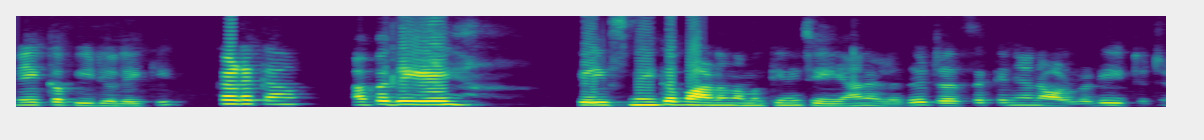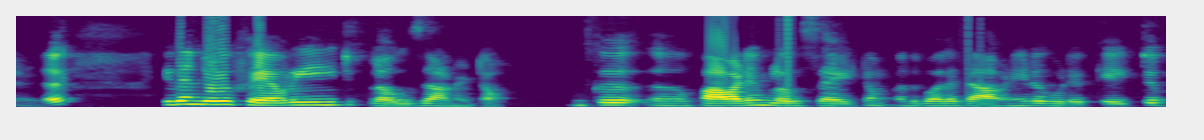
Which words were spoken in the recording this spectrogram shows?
മേക്കപ്പ് വീഡിയോയിലേക്ക് കിടക്കാം. അപ്പൊ ദേ ഫേസ് മേക്കപ്പ് ആണ് നമുക്കിനി ചെയ്യാനുള്ളത്. ഡ്രസ്സൊക്കെ ഞാൻ ഓൾറെഡി ഇട്ടിട്ടുണ്ട്. ഇതെന്റെ ഒരു ഫേവറേറ്റ് ബ്ലൗസ് ആണ് കേട്ടോ നമുക്ക് പാവാടയും ബ്ലൗസ് ആയിട്ടും അതുപോലെ ദാവണിയുടെ കൂടെ ഒക്കെ ആയിട്ടും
